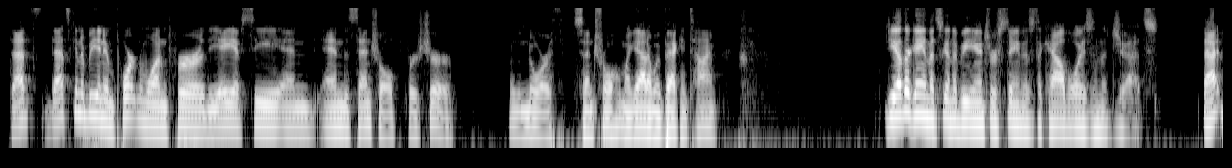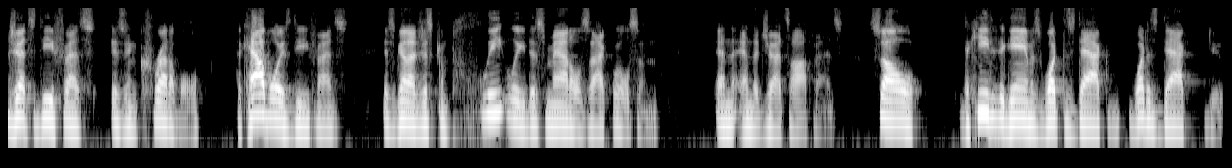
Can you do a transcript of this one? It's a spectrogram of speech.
That's that's going to be an important one for the AFC and and the Central for sure, or the North Central. Oh my God, I went back in time. the other game that's going to be interesting is the Cowboys and the Jets. That Jets defense is incredible. The Cowboys defense is going to just completely dismantle Zach Wilson. and and the Jets offense. So the key to the game is what does Dak what does Dak do?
